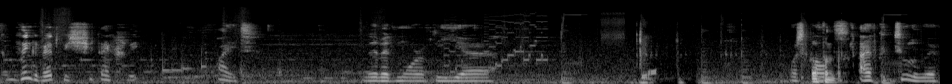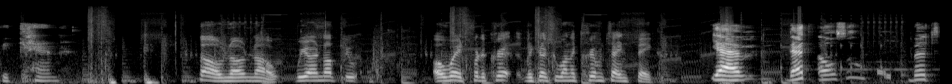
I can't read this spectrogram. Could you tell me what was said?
Come think of it, we should actually fight a little bit more of the. Uh, what's it called? Orphans. I have Cthulhu if we can. no, no, no. We are not do. Oh wait, for the crit because you want a Crimtane pig. Yeah, that also. But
